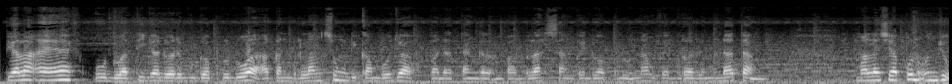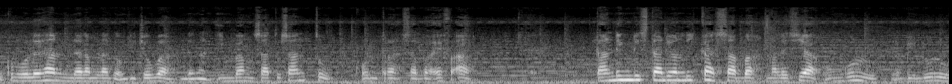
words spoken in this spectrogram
Piala AFF U23 2022 akan berlangsung di Kamboja pada tanggal 14 sampai 26 Februari mendatang. Malaysia pun unjuk kebolehan dalam laga uji coba dengan imbang 1-1 kontra Sabah FA. Tanding di Stadion Likas Sabah, Malaysia unggul lebih dulu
